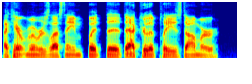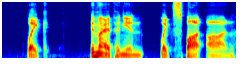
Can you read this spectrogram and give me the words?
I can't remember his last name, but the the actor that plays Dahmer, like, in my opinion, like spot on.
